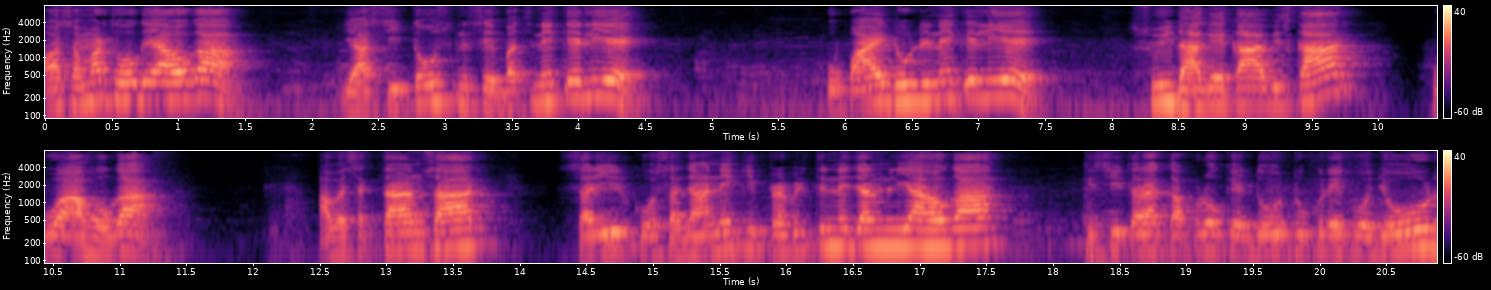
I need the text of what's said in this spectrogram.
असमर्थ हो गया होगा या शीतोष्ण से बचने के लिए, उपाय ढूँढने के लिए सुई धागे का आविष्कार हुआ होगा। आवश्यकता अनुसार शरीर को सजाने की प्रवृत्ति ने जन्म लिया होगा। किसी तरह कपड़ों के दो टुकड़े को जोड़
